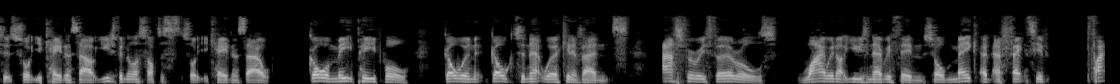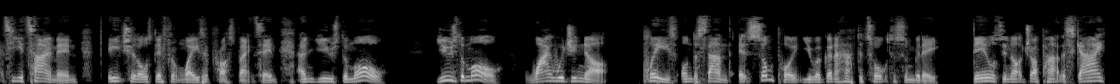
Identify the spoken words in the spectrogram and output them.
to sort your cadence out, use VanillaSoft to sort your cadence out, go and meet people, go and go to networking events, ask for referrals. Why we're not using everything. So make an effective factor your time in each of those different ways of prospecting and use them all. Use them all. Why would you not? Please understand at some point you are going to have to talk to somebody. Deals do not drop out of the sky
